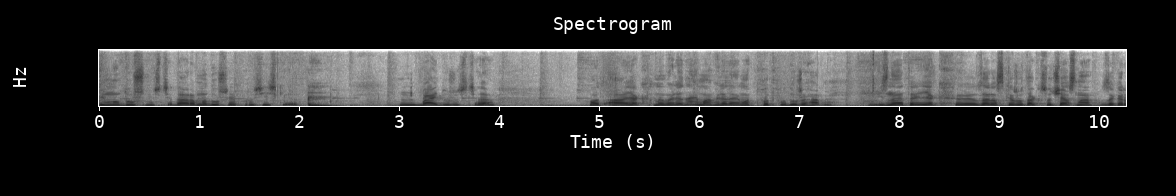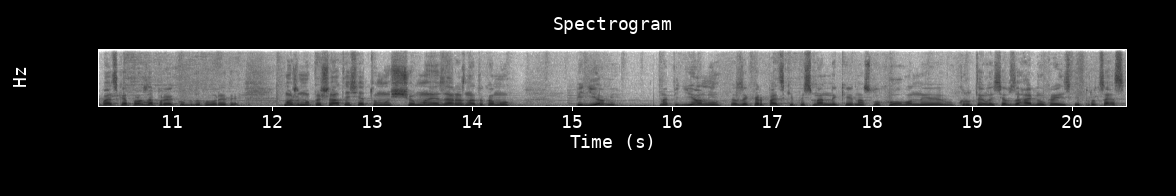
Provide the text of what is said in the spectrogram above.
рівнодушності, да, равнодушя, як по-російськи, байдужості. Да? От, а як ми виглядаємо, виглядаємо тьфу-тьфу, дуже гарно. І знаєте, як е, зараз скажу так, сучасна закарпатська проза, про яку буду говорити, можемо пишатися, тому що ми зараз на такому підйомі. На підйомі закарпатські письменники на слуху, вони вкрутилися в загальноукраїнський процес,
